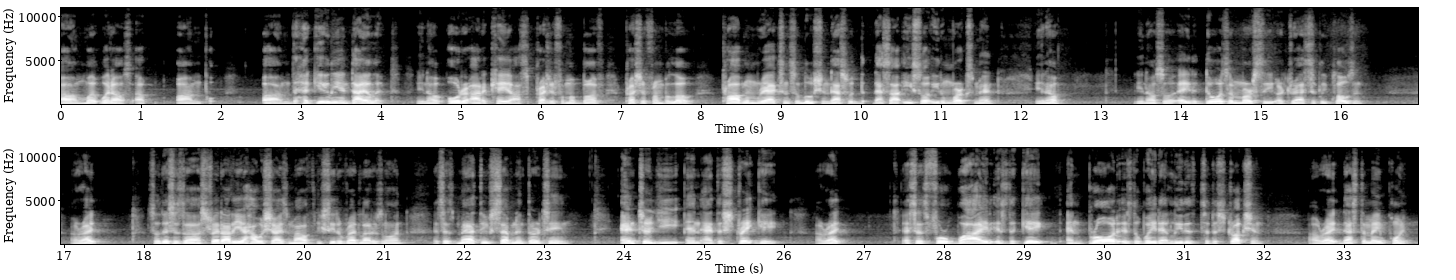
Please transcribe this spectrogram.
Um, what what else? Uh, um, um, the Hegelian dialect. You know, order out of chaos, pressure from above, pressure from below, problem, reaction, solution. That's what that's how Esau Edom works, man. You know, you know. So hey, the doors of mercy are drastically closing. All right. So this is uh, straight out of Yahweh's mouth. You see the red letters on. It says Matthew 7 and 13. Enter ye in at the straight gate. All right. It says, For wide is the gate, and broad is the way that leadeth to destruction. All right, that's the main point.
